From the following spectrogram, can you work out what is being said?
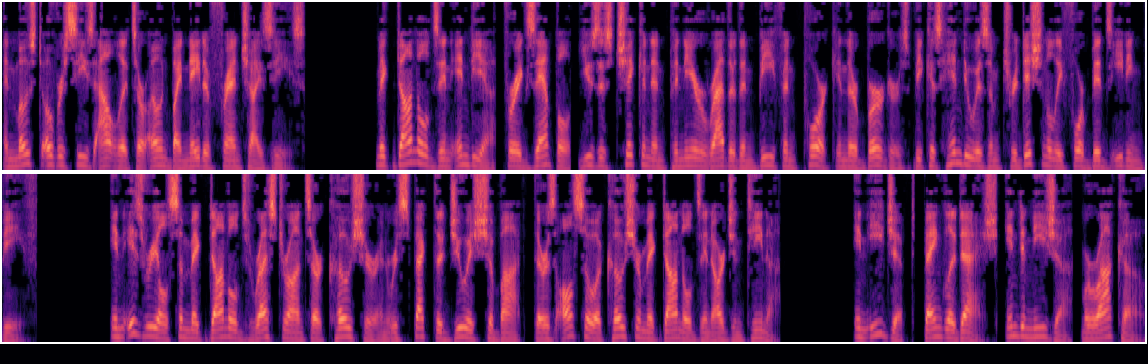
and most overseas outlets are owned by native franchisees. McDonald's in India, for example, uses chicken and paneer rather than beef and pork in their burgers because Hinduism traditionally forbids eating beef. In Israel some McDonald's restaurants are kosher and respect the Jewish Shabbat, there is also a kosher McDonald's in Argentina. In Egypt, Bangladesh, Indonesia, Morocco,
